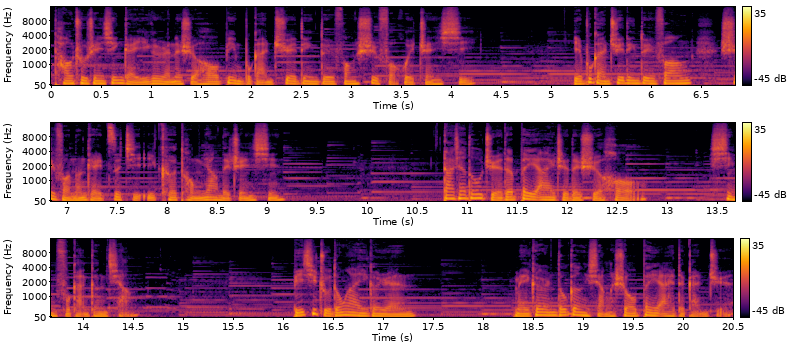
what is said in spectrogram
掏出真心给一个人的时候，并不敢确定对方是否会珍惜，也不敢确定对方是否能给自己一颗同样的真心。大家都觉得被爱着的时候，幸福感更强。比起主动爱一个人。每个人都更享受被爱的感觉。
